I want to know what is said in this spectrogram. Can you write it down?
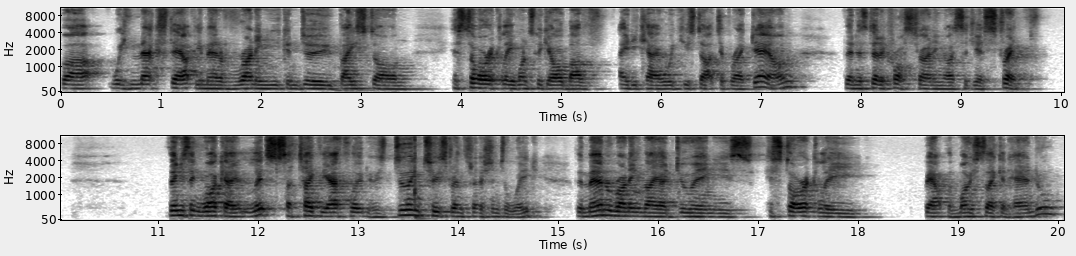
but we've maxed out the amount of running you can do based on historically, once we go above 80K a week, you start to break down. Then instead of cross training, I suggest strength. Then you think, well, okay, let's take the athlete who's doing two strength sessions a week. The amount of running they are doing is historically about the most they can handle,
